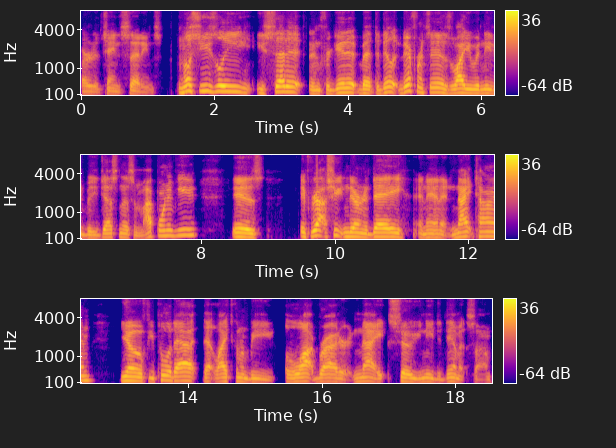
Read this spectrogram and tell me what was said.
or to change settings most usually you set it and forget it, but the difference is why you would need to be adjusting this, in my point of view, is if you're out shooting during the day and then at nighttime, you know, if you pull it out, that light's going to be a lot brighter at night. So you need to dim it some.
